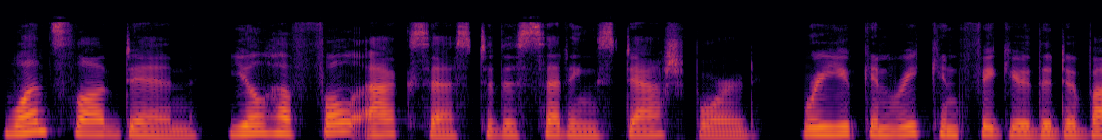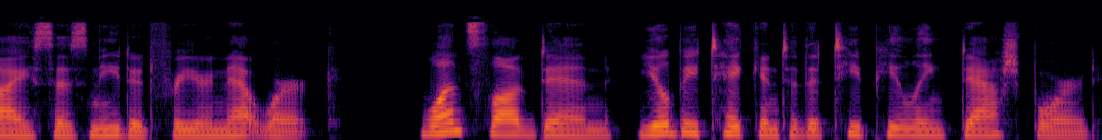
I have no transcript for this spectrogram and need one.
Once logged in, you'll have full access to the settings dashboard, where you can reconfigure the device as needed for your network. Once logged in, you'll be taken to the TP-Link dashboard.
